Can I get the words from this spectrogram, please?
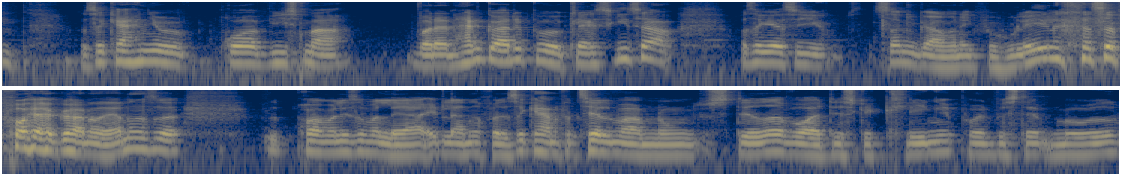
videre. og så kan han jo prøve at vise mig, hvordan han gør det på klassisk guitar, og så kan jeg sige, sådan gør man ikke på ukulele, og så prøver jeg at gøre noget andet, så så prøver man ligesom at lære et eller andet for det. Så kan han fortælle mig om nogle steder, hvor det skal klinge på en bestemt måde,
